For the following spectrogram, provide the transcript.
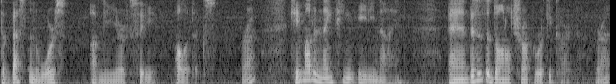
the best and worst of New York City politics, right? Came out in 1989, and this is the Donald Trump rookie card, right?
